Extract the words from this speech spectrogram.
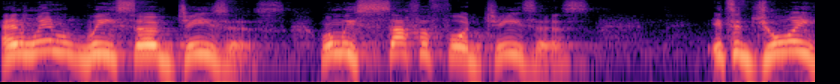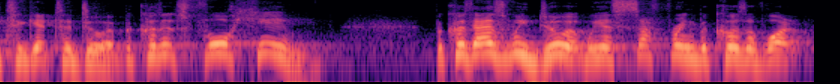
And when we serve Jesus, when we suffer for Jesus, it's a joy to get to do it because it's for Him. Because as we do it, we are suffering because of what,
